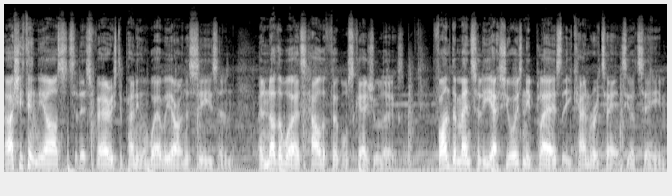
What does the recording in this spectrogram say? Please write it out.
I actually think the answer to this varies depending on where we are in the season, and in other words, how the football schedule looks. Fundamentally, yes, you always need players that you can rotate into your team,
